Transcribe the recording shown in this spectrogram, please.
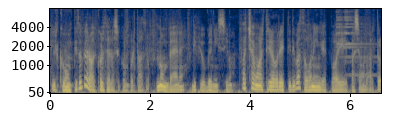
il compito però il coltello si è comportato non bene di più benissimo. Facciamo altri lavoretti di batoning e poi passiamo all'altro.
